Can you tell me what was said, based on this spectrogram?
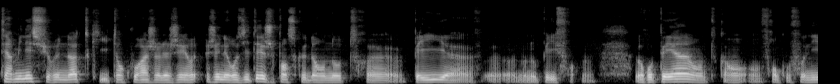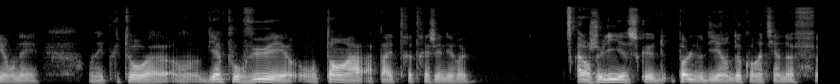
terminer sur une note qui t'encourage à la générosité. Je pense que dans notre pays, dans nos pays européens, en tout cas en, francophonie, on est, on est plutôt bien pourvu et on tend à, à pas être très très généreux. Alors je lis ce que Paul nous dit en 2 Corinthiens 9,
